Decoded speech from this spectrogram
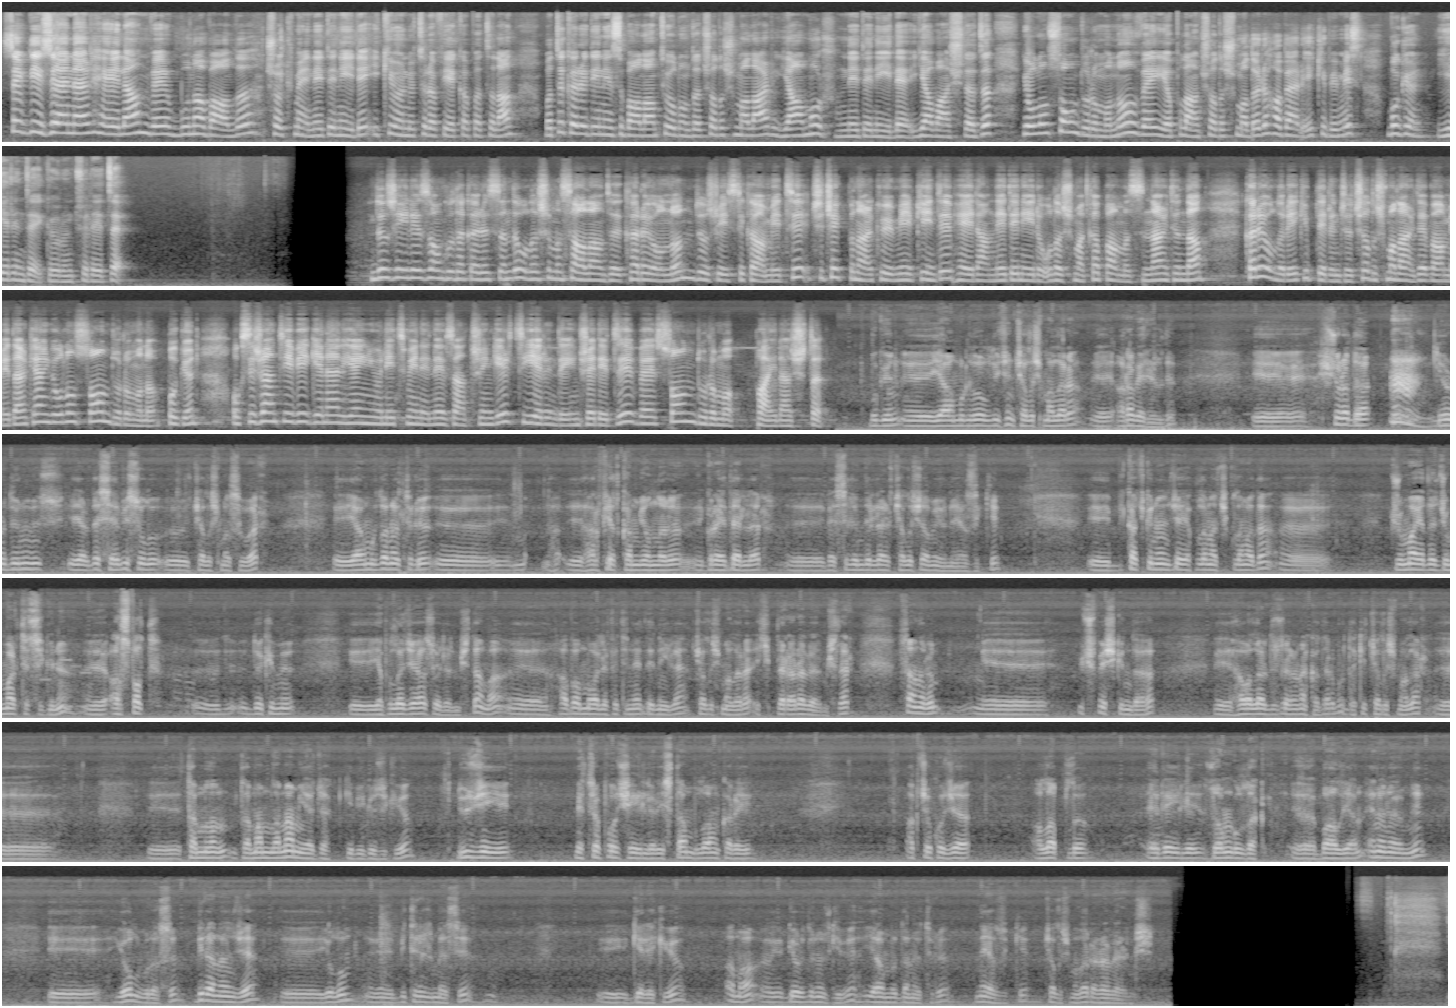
Sevgili izleyenler, heyelan ve buna bağlı çökme nedeniyle iki yönlü trafiğe kapatılan Batı Karadeniz bağlantı yolunda çalışmalar yağmur nedeniyle yavaşladı. Yolun son durumunu ve yapılan çalışmaları haber ekibimiz bugün yerinde görüntüledi. Düzce ile Zonguldak arasında ulaşımı sağlandığı karayolunun Düzce istikameti Çiçekpınar Köyü mevkiinde heyelan nedeniyle ulaşıma kapanmasının ardından karayolları ekiplerince çalışmalar devam ederken yolun son durumunu bugün Oksijen TV Genel Yayın Yönetmeni Nevzat Cingir yerinde inceledi ve son durumu paylaştı. Bugün e, yağmurlu olduğu için çalışmalara e, ara verildi. E, şurada gördüğünüz yerde servis yolu e, çalışması var. E, yağmurdan ötürü e, harfiyat kamyonları, graderler e, ve silindirler çalışamıyor ne yazık ki. E, birkaç gün önce yapılan açıklamada e, Cuma ya da Cumartesi günü e, asfalt e, dökümü e, yapılacağı söylenmişti ama e, hava muhalefeti nedeniyle çalışmalara ekipler ara vermişler. Sanırım e, 3-5 gün daha e, havalar düzelene kadar buradaki çalışmalar e, e, tamamlan, tamamlanamayacak gibi gözüküyor. Düzce'yi, metropol şehirleri İstanbul, Ankara'yı, Akçakoca, Alaplı, Ereğli, Zonguldak e, bağlayan en önemli e, yol burası. Bir an önce e, yolun e, bitirilmesi e, gerekiyor. Ama e, gördüğünüz gibi yağmurdan ötürü ne yazık ki çalışmalar ara verilmiş.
